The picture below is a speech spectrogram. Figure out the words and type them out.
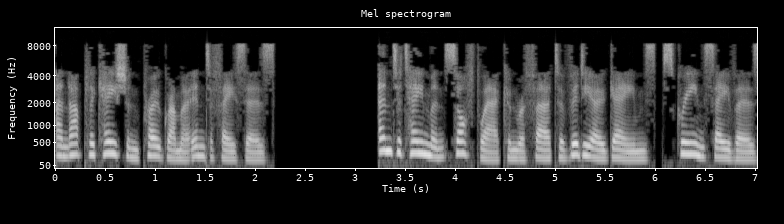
and application programmer interfaces. Entertainment software can refer to video games, screensavers,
